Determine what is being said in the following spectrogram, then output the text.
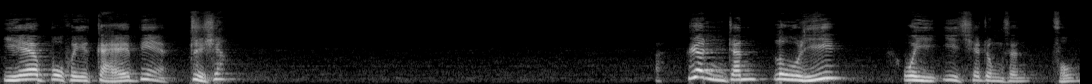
也不会改变志向，认真努力为一切众生服务。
